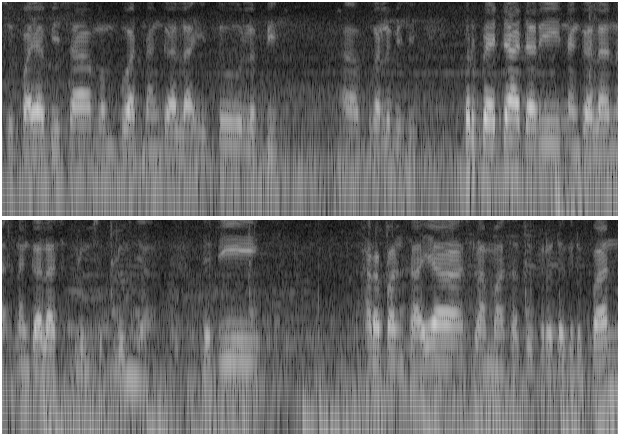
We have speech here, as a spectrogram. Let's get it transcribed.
supaya bisa membuat Nanggala itu lebih eh, bukan lebih sih berbeda dari Nanggala Nanggala sebelum-sebelumnya. Jadi harapan saya selama satu periode ke depan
